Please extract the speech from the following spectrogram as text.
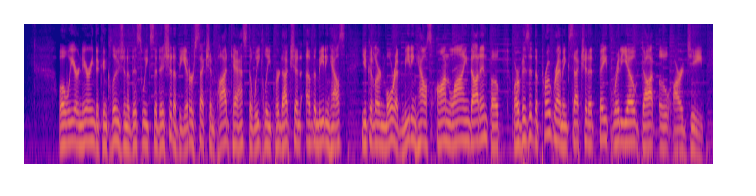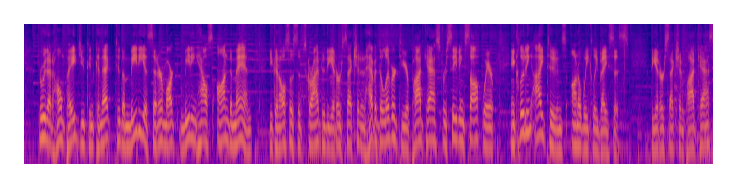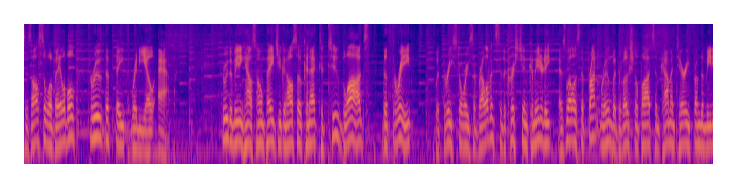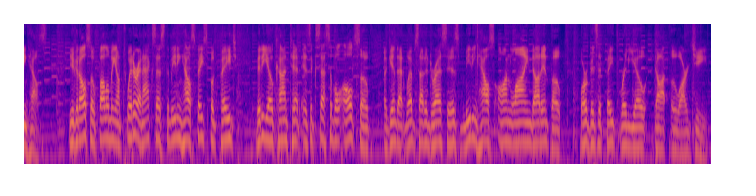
Well, we are nearing the conclusion of this week's edition of the Intersection Podcast, the weekly production of the Meeting House. You can learn more at meetinghouseonline.info or visit the programming section at faithradio.org. Through that homepage, you can connect to the Media Center marked Meeting House On Demand. You can also subscribe to the Intersection and have it delivered to your podcast receiving software, including iTunes, on a weekly basis. The Intersection podcast is also available through the Faith Radio app. Through the Meeting House homepage, you can also connect to two blogs, The Three, with three stories of relevance to the Christian community, as well as The Front Room with devotional thoughts and commentary from the Meeting House. You can also follow me on Twitter and access the Meeting House Facebook page. Video content is accessible also. Again, that website address is meetinghouseonline.info or visit faithradio.org.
